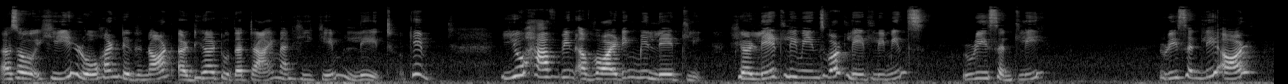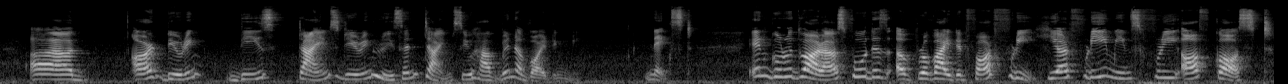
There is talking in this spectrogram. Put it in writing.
uh, so he, Rohan did not adhere to the time and he came late. Okay. You have been avoiding me lately. Here lately means what? Lately means recently. Recently or uh, or during these times during recent times. You have been avoiding me. Next. In Gurudwaras, food is uh, provided for free. Here free means free of cost.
